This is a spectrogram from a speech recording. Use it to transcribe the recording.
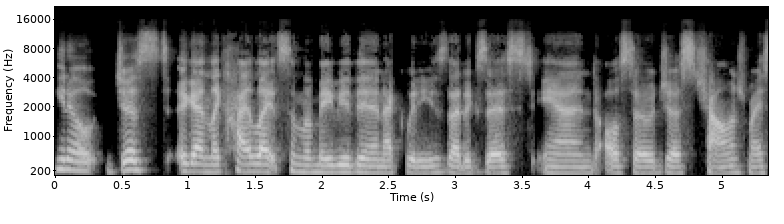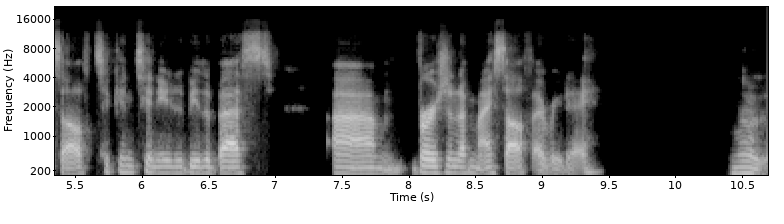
you know just again like highlight some of maybe the inequities that exist and also just challenge myself to continue to be the best um, version of myself every day. No,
